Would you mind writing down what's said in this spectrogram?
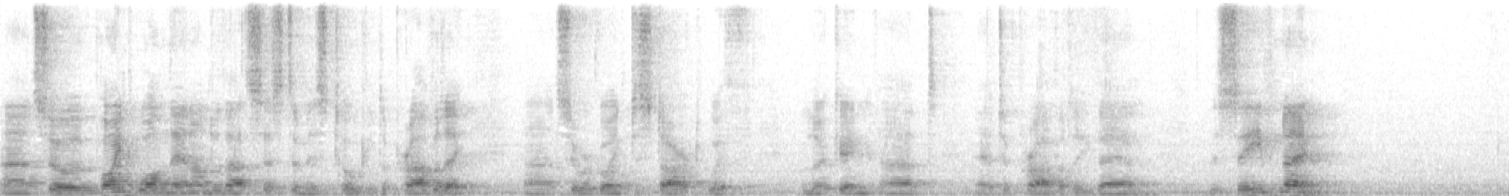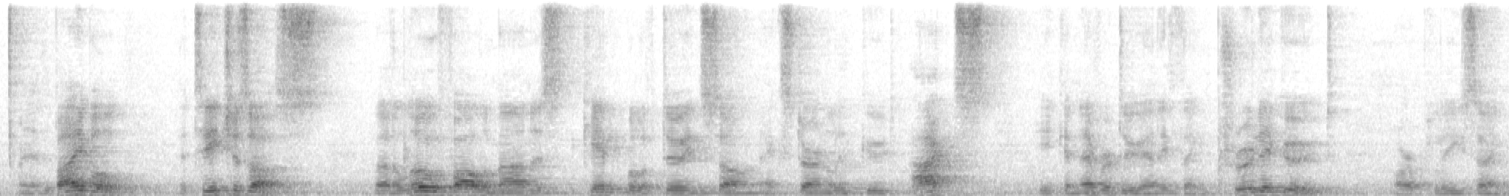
And so point one then under that system is total depravity. So we're going to start with looking at uh, depravity then this evening. Uh, the Bible teaches us that although fallen man is capable of doing some externally good acts, he can never do anything truly good or pleasing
